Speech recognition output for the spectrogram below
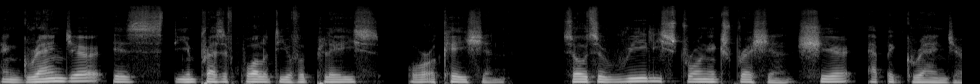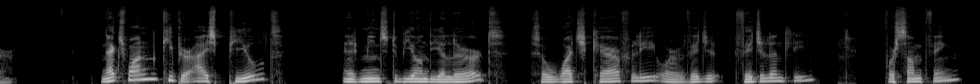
and grandeur is the impressive quality of a place or occasion. So it's a really strong expression, sheer epic grandeur. Next one, keep your eyes peeled, and it means to be on the alert. So watch carefully or vigil- vigilantly for something.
